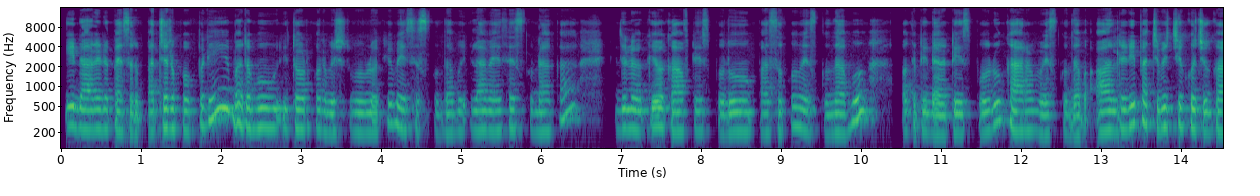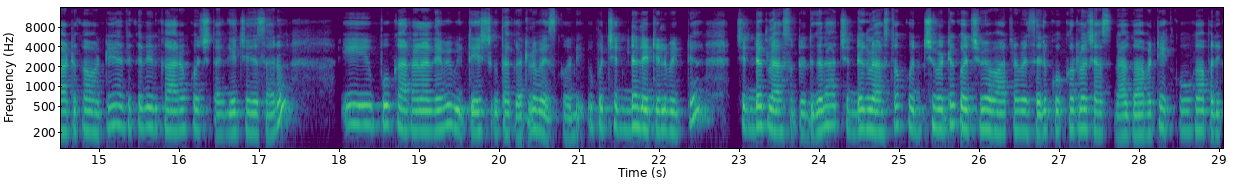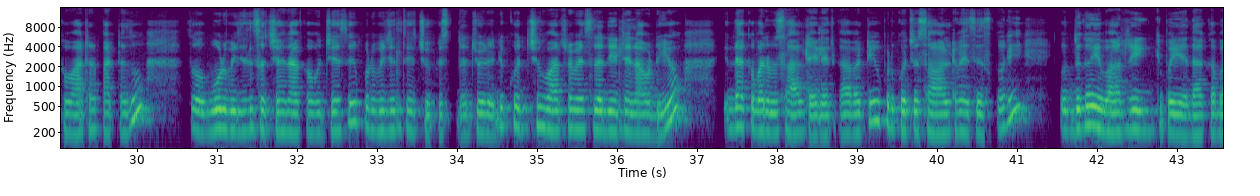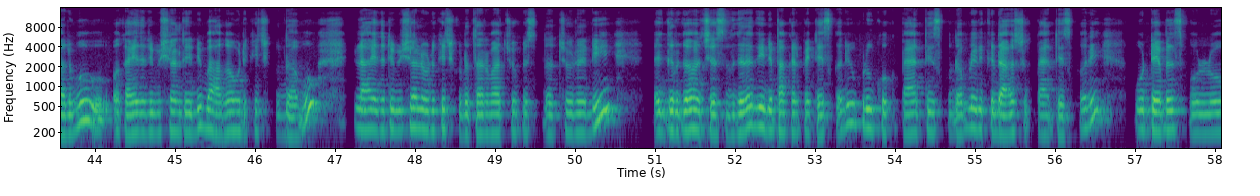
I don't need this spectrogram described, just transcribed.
ఈ నారిన పెసర పచ్చనిపప్పుని మనము ఈ తోడుకొని మిశ్రమంలోకి వేసేసుకుందాము. ఇలా వేసేసుకున్నాక ఇందులోకి ఒక హాఫ్ టీ స్పూను పసుపు వేసుకుందాము. ఒకటిన్నర టీ స్పూను కారం వేసుకుందాము. ఆల్రెడీ పచ్చిమిర్చి కొంచెం ఘాటుగా ఉంటాయి అందుకే నేను కారం కొంచెం తగ్గించేసాను ఈ ఉప్పు కారాలు అనేవి మీ టేస్ట్కి తగ్గట్లు వేసుకోండి. ఇప్పుడు చిన్న లిటిల్ బిట్ చిన్న గ్లాస్ ఉంటుంది కదా ఆ చిన్న గ్లాస్తో కొంచెం అంటే కొంచెమే వాటర్ వేసాను కుక్కర్లో చేస్తున్నాను కాబట్టి ఎక్కువగా మనకి వాటర్ పట్టదు. సో మూడు విజిల్స్ వచ్చేదాకా వచ్చేసి ఇప్పుడు విజిల్ తీసి చూపిస్తున్నాను చూడండి. కొంచెం వాటర్ వేసిన నీళ్ళు ఎలా ఉన్నాయో. ఇందాక మనం సాల్ట్ వేయలేదు కాబట్టి ఇప్పుడు కొంచెం సాల్ట్ వేసేసుకొని కొద్దిగా ఈ వాటర్ ఇంకిపోయేదాకా మనము ఒక ఐదు నిమిషాలు దీన్ని బాగా ఉడికించుకుందాము. ఇలా ఐదు నిమిషాలు ఉడికించుకున్న తర్వాత చూపిస్తున్నాను చూడండి. దగ్గరగా వచ్చేస్తుంది కదా దీన్ని పక్కన పెట్టేసుకొని ఇప్పుడు ఇంకొక ప్యాన్ తీసుకున్నాము నేను ఇక్కడ నాస్టిక్ ప్యాన్ తీసుకొని మూడు టేబుల్ స్పూన్లు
